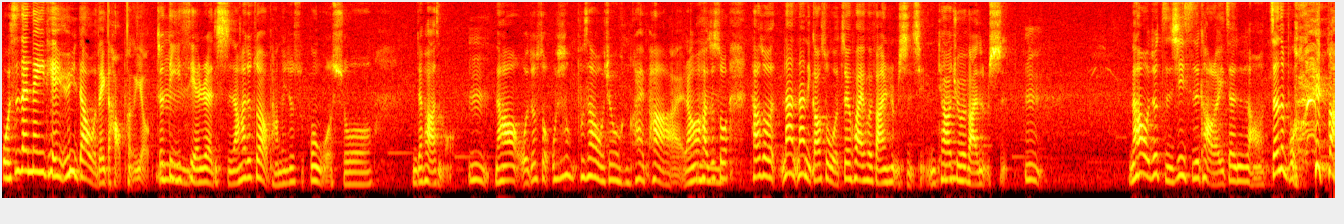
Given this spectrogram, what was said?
我是在那一天遇到我的一个好朋友，就第一次认识，然后他就坐在我旁边，就说问我说：“你在怕什么？”嗯然后我就说：“我就说不知道，我觉得我很害怕哎、然后他就说：“他说那那你告诉我最坏会发生什么事情？你跳下去会发生什么事？”嗯，然后我就仔细思考了一阵，就想哦真的不会发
